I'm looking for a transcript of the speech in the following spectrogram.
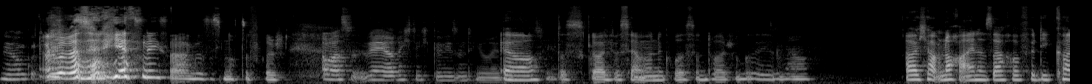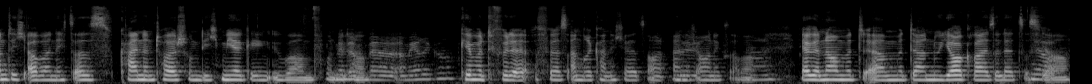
Ja, gut. Also das werde ich jetzt nicht sagen, das ist noch zu frisch. Aber es wäre ja richtig gewesen, theoretisch. Ja, das ist, glaube ich, bisher meine größte Enttäuschung gewesen, ja. Aber ich habe noch eine Sache, für die konnte ich aber nichts. Also es ist keine Enttäuschung, die ich mir gegenüber empfunden Mit habe. äh, Amerika? Okay, mit, für, der, für das andere kann ich ja jetzt auch, eigentlich Nee. auch nichts, aber. Nein. Ja, genau, mit, ähm, mit der New York-Reise letztes Ja. Jahr.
